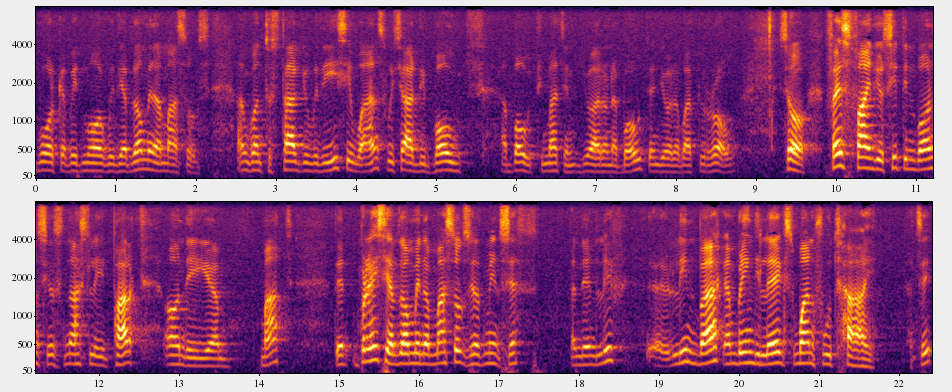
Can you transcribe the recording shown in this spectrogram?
work a bit more with the abdominal muscles. I'm going to start you with the easy ones, which are the boats. A boat. Imagine you are on a boat and you're about to row. So first find your sitting bones just nicely parked on the um, mat. Then brace the abdominal muscles, that means yes. And then lift, uh, lean back and bring the legs one foot high. That's it.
